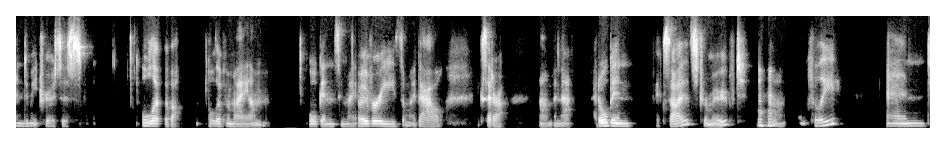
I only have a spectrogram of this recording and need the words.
endometriosis all over all over my um, organs in my ovaries, or my bowel, etc. Um, and that had all been excised, removed, mm-hmm. um, thankfully. And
